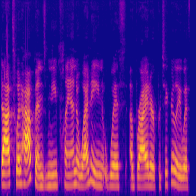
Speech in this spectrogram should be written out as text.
that's what happens when you plan a wedding with a bride, or particularly with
